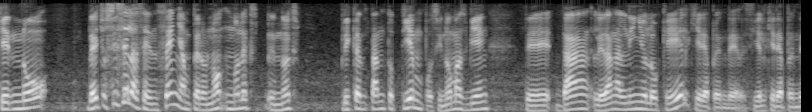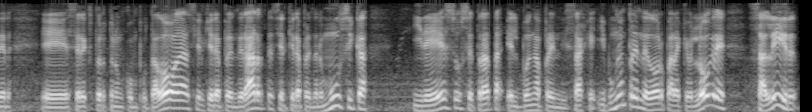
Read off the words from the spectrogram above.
que no, de hecho sí se las enseñan, pero no, no, le, no explican tanto tiempo, sino más bien te dan, le dan al niño lo que él quiere aprender. Si él quiere aprender eh, ser experto en un computadora, si él quiere aprender arte, si él quiere aprender música, y de eso se trata el buen aprendizaje. Y un emprendedor para que logre salir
